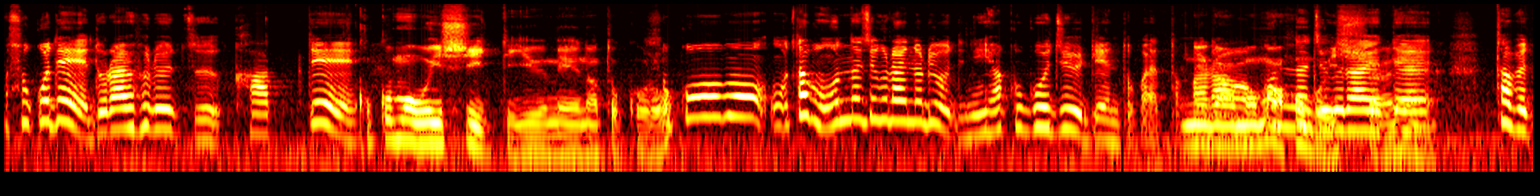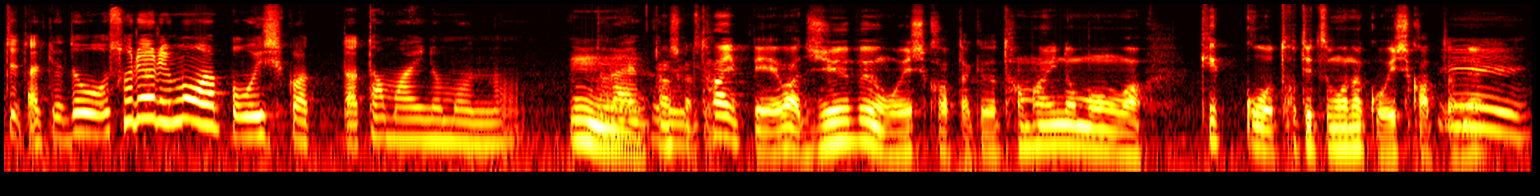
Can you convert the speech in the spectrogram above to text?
うそこでドライフルーツ買ってここも美味しいって有名なとこそろこも多分同じぐらいの量で250元とかやったから同じぐらいでね。食べてたけどそれよりもやっぱ美味しかった玉井のもんのうんドライフルーツ。確かに台北は十分美味しかったけど玉井の門は結構とてつもなく美味しかったね。うん。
